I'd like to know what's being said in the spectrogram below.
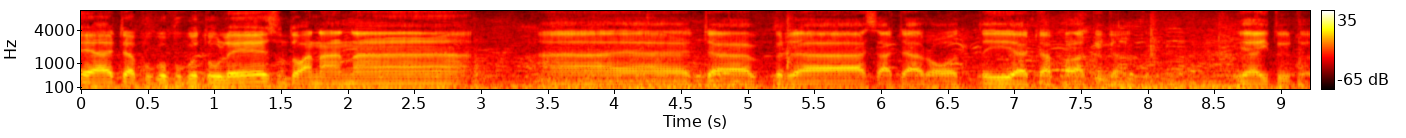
Ya ada buku-buku tulis untuk anak-anak, ada beras, ada roti, ada apa lagi nggak? Ya itu. itu.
